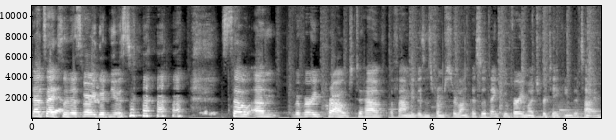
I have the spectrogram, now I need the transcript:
that's excellent. Yeah. That's very good news. so, um, we're very proud to have a family business from Sri Lanka. So, thank you very much for taking the time.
